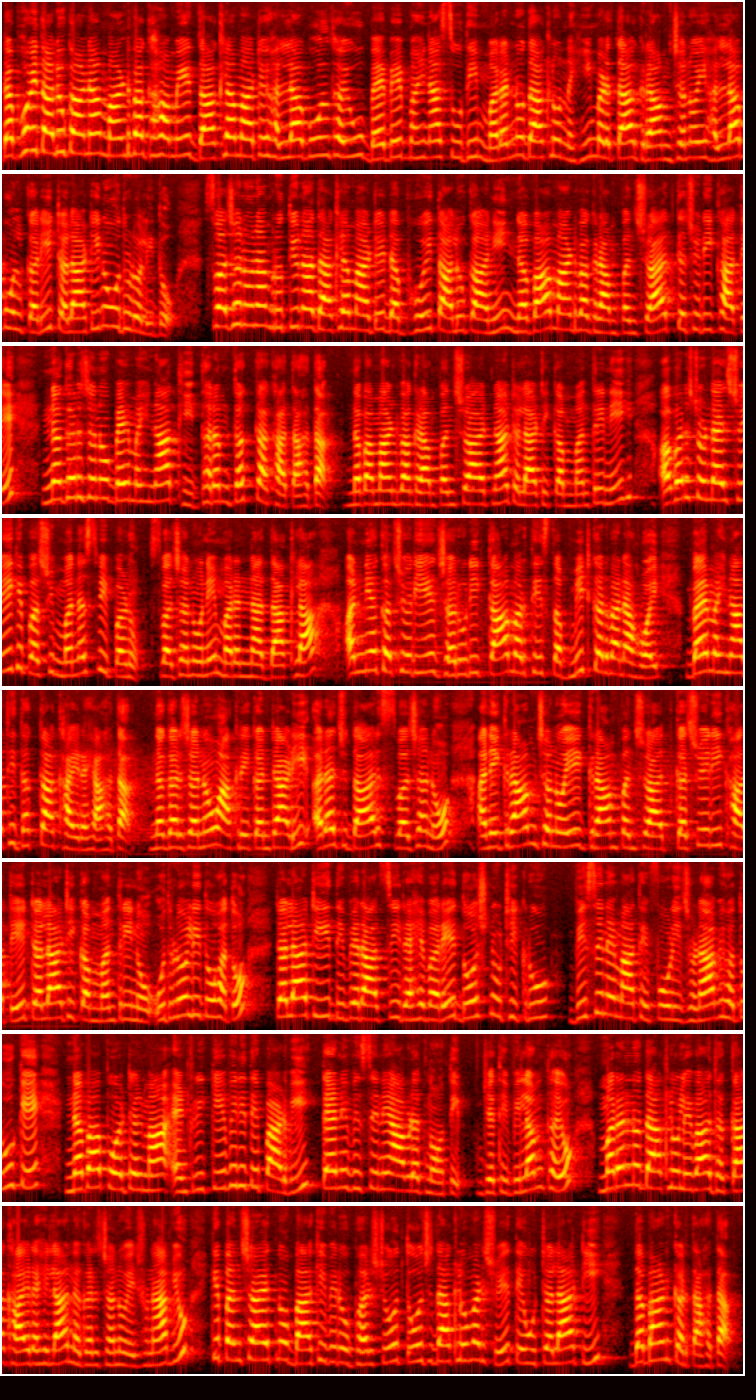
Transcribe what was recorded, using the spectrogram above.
da Dabhoi તાલુકાના માંડવા ગામે દાખલા માટે હલ્લાબોલ થયું. બે બે મહિના સુધી મરણનો દાખલો નહીં મળતા ગ્રામજનોએ હલ્લાબોલ કરી તલાટીનો ઉધડો લીધો. સ્વજનોના મૃત્યુના દાખલા માટે ડભોઈ તાલુકાની નવા માંડવા ગ્રામ પંચાયત કચેરી ખાતે નગરજનો બે મહિનાથી ધરમધક્કા ખાતા હતા. નવા માંડવા ગ્રામ પંચાયતના તલાટી કમ મંત્રીની અવર ચોંડાય છે કે પછી મનસ્વીપણું. સ્વજનોને મરણના દાખલા અન્ય કચેરીએ જરૂરી કામ અર્થે સબમિટ કરવાના હોય. બે મહિનાથી ધક્કા ખાઈ રહ્યા હતા. નગરજનો આખરે કંટાળી અરજદાર સ્વજનો અને ગ્રામજનોએ ગ્રામ પંચાયત કચેરી ખાતે તલાટી કમ મંત્રીનો ઉધડો લીધો હતો. તલાટી દિવ્યરાજસિંહ રહેવરે દોષનું ઠીકરું વીસીને માથે ફોડી જણાવ્યું હતું કે નવા પોર્ટલમાં એન્ટ્રી કેવી રીતે પાડવી તેને વિશેને આવડત નહોતી. જેથી વિલંબ થયો. મરણનો દાખલો લેવા ધક્કા ખાઈ રહેલા નગરજનોએ જણાવ્યું કે પંચાયતનો બાકી વેરો ભરશો તો જ દાખલો મળશે તેવું તલાટી દબાણ કરતા હતા.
